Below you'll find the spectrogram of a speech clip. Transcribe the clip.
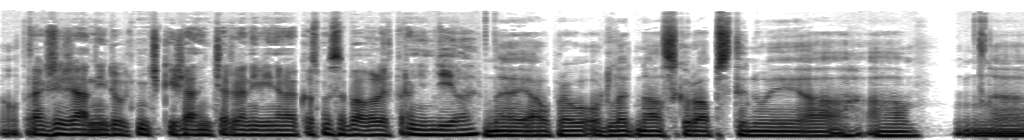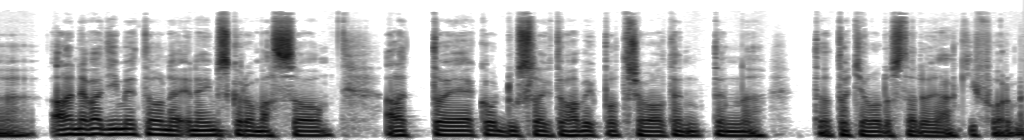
No, tak. Takže žádný doutničky, žádný červený víno, jako jsme se bavili v prvním díle? Ne, já opravdu od ledna skoro abstinuji a, a ale nevadí mi to, ne, nejím skoro maso, ale to je jako důsledek toho, abych potřeboval ten, ten, to, to tělo dostat do nějaké formy.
